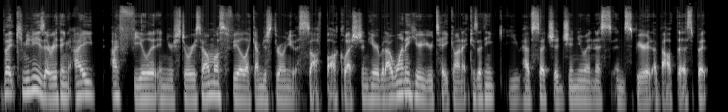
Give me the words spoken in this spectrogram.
but community is everything. I I feel it in your story, so I almost feel like I'm just throwing you a softball question here, but I want to hear your take on it because I think you have such a genuineness and spirit about this. But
